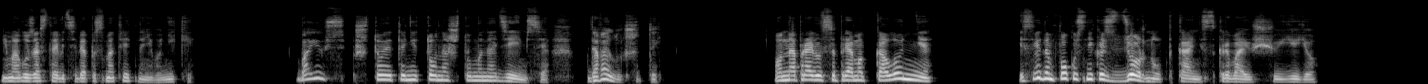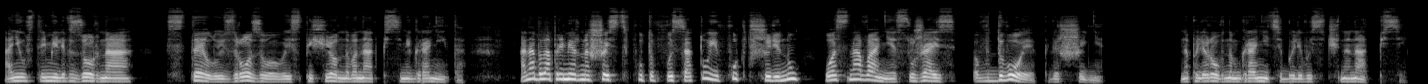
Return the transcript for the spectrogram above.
Не могу заставить себя посмотреть на него, Ники. Боюсь, что это не то, на что мы надеемся. Давай лучше ты. Он направился прямо к колонне и с видом фокусника сдернул ткань, скрывающую ее. Они устремили взор на стелу из розового, испещренного надписями гранита. Она была примерно шесть футов в высоту и фут в ширину, у основания, сужаясь вдвое к вершине. На полированном граните были высечены надписи.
